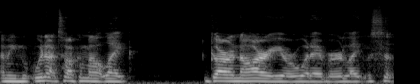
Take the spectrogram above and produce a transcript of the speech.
I mean, we're not talking about like Garinari or whatever. Like, so,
